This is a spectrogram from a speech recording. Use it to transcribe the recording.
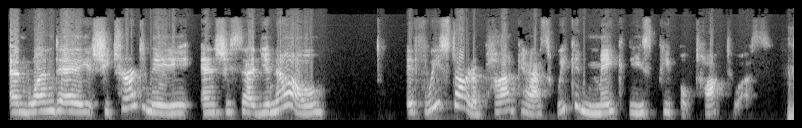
and one day she turned to me and she said you know if we start a podcast, we can make these people talk to us.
